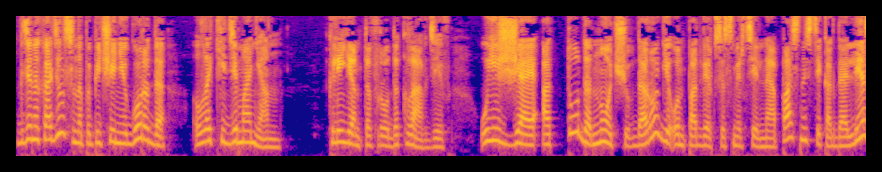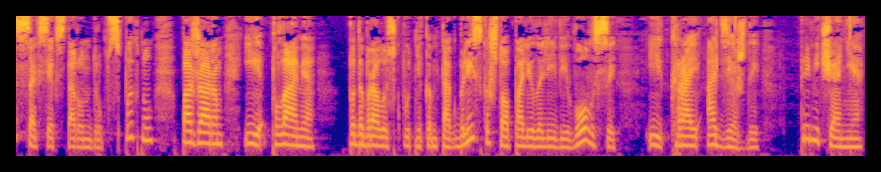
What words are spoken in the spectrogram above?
где находился на попечении города Лакедемонян, клиентов рода Клавдиев, Уезжая оттуда, ночью в дороге он подвергся смертельной опасности, когда лес со всех сторон вдруг вспыхнул пожаром, и пламя подобралось к путникам так близко, что опалило Ливии волосы и край одежды. Примечание.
